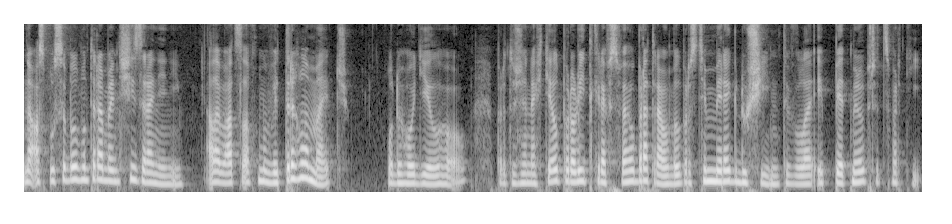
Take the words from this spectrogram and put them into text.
No a způsobil mu teda menší zranění, ale Václav mu vytrhl meč, odhodil ho, protože nechtěl prolít krev svého bratra. On byl prostě Mirek Dušín, ty vole, i pět minut před smrtí.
